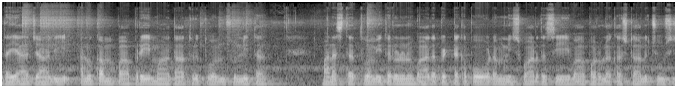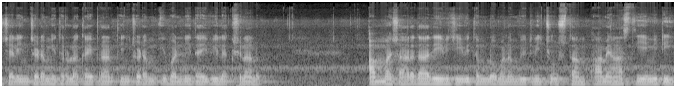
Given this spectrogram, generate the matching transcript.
దయా జాలి అనుకంప ప్రేమ దాతృత్వం సున్నిత మనస్తత్వం ఇతరులను బాధ పెట్టకపోవడం నిస్వార్థ సేవ పరుల కష్టాలు చూసి చలించడం ఇతరులకై ప్రార్థించడం ఇవన్నీ దైవీ లక్షణాలు. అమ్మ శారదాదేవి జీవితంలో మనం వీటిని చూస్తాం. ఆమె ఆస్తి ఏమిటి?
